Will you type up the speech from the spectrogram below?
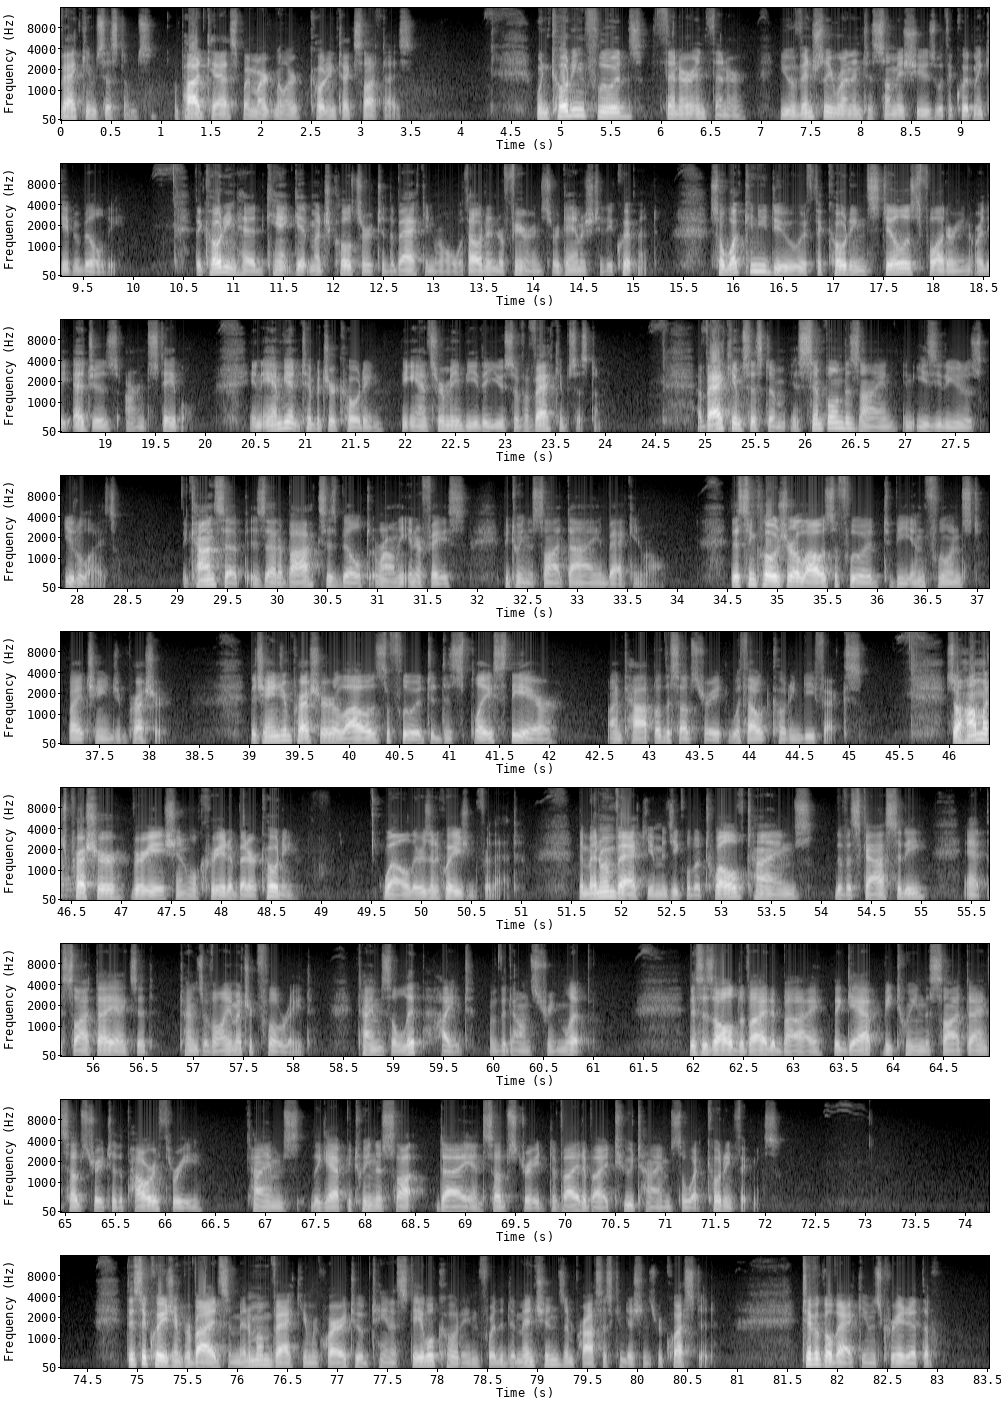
Vacuum Systems, a podcast by Mark Miller, Coating Tech Slot Dies. When coating fluids thinner and thinner, you eventually run into some issues with equipment capability. The coating head can't get much closer to the backing roll without interference or damage to the equipment. So, what can you do if the coating still is fluttering or the edges aren't stable? In ambient temperature coating, the answer may be the use of a vacuum system. A vacuum system is simple in design and easy to utilize. The concept is that a box is built around the interface between the slot die and backing roll. This enclosure allows the fluid to be influenced by a change in pressure. The change in pressure allows the fluid to displace the air on top of the substrate without coating defects. So, how much pressure variation will create a better coating? Well, there's an equation for that. The minimum vacuum is equal to 12 times the viscosity at the slot die exit times the volumetric flow rate times the lip height of the downstream lip. This is all divided by the gap between the slot die and substrate to the power 3 times the gap between the slot die and substrate divided by 2 times the wet coating thickness. This equation provides the minimum vacuum required to obtain a stable coating for the dimensions and process conditions requested. Typical vacuums created at the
